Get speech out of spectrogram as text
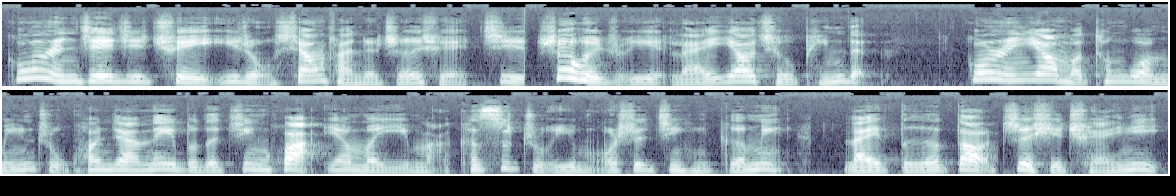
工人阶级却以一种相反的哲学，即社会主义来要求平等。工人要么通过民主框架内部的进化，要么以马克思主义模式进行革命来得到这些权益。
